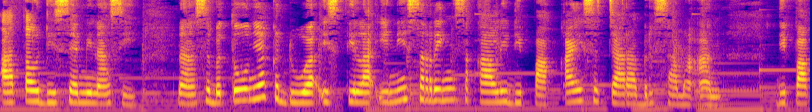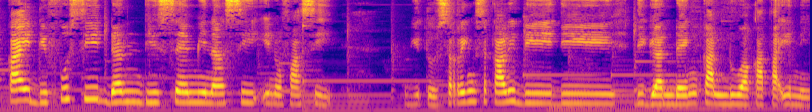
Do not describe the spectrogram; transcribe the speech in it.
atau diseminasi. Nah, sebetulnya kedua istilah ini sering sekali dipakai secara bersamaan. Dipakai difusi dan diseminasi inovasi. Begitu, sering sekali di, di, digandengkan dua kata ini.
